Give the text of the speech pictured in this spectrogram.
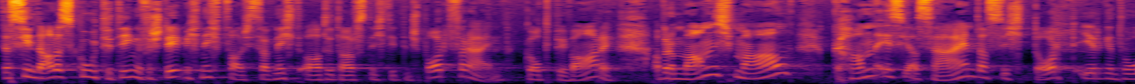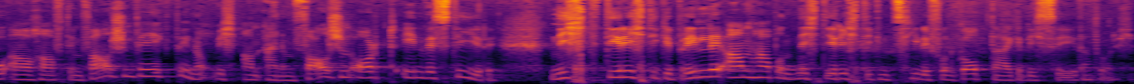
das sind alles gute Dinge, versteht mich nicht falsch. Ich sage nicht, oh, du darfst nicht in den Sportverein, Gott bewahre. Aber manchmal kann es ja sein, dass ich dort irgendwo auch auf dem falschen Weg bin und mich an einem falschen Ort investiere. Nicht die richtige Brille anhabe und nicht die richtigen Ziele von Gott eigentlich sehe dadurch.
